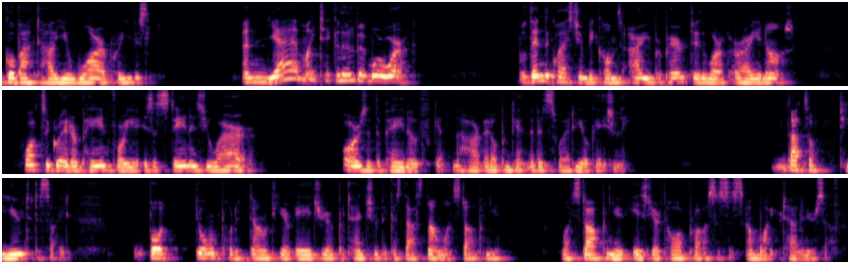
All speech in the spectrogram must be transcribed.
go back to how you were previously. And yeah, it might take a little bit more work. But then the question becomes are you prepared to do the work or are you not? What's a greater pain for you? Is it staying as you are? Or is it the pain of getting the heart rate up and getting a bit sweaty occasionally? That's up to you to decide. But don't put it down to your age or your potential because that's not what's stopping you. What's stopping you is your thought processes and what you're telling yourself.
